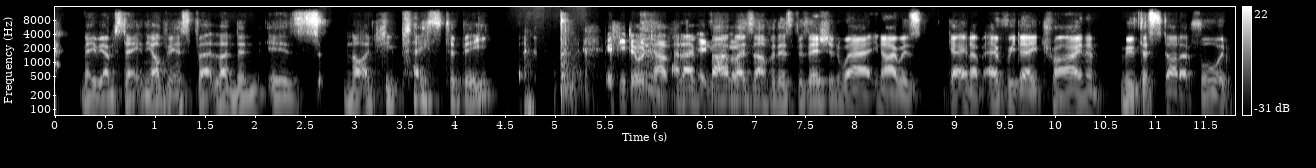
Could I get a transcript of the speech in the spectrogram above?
maybe I'm stating the obvious, but London is not a cheap place to be. If you don't have, and I found myself in this position where, you know, I was getting up every day trying to move the startup forward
